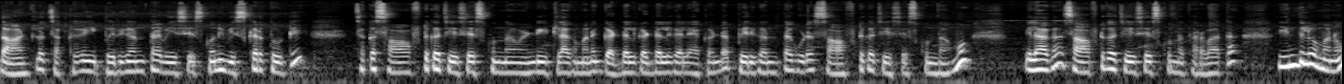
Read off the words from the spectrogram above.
దాంట్లో చక్కగా ఈ పెరుగంతా వేసేసుకొని విస్కర్ తోటి చక్కగా సాఫ్ట్గా చేసేసుకుందామండి. ఇట్లాగ మనకి గడ్డలు గడ్డలుగా లేకుండా పెరుగంతా కూడా సాఫ్ట్గా చేసేసుకుందాము. ఇలాగా సాఫ్ట్గా చేసేసుకున్న తర్వాత ఇందులో మనం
